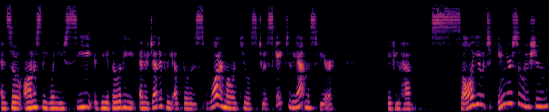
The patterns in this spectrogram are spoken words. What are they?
And so, honestly, when you see the ability energetically of those water molecules to escape to the atmosphere, if you have solute in your solution,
